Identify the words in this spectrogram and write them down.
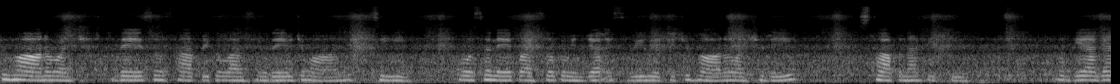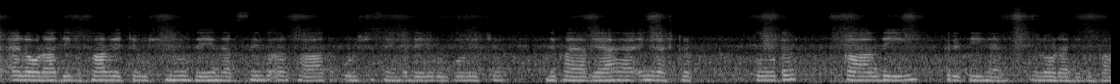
ਚੌਹਾਨ ਵੰਸ਼ ਦੇ ਸੰਸਥਾਪਕ ਵਾਸੂਦੇਵ ਚੌਹਾਨ ਸੀ। ਉਸ ਨੇ 551 ਈਸਵੀ ਵਿੱਚ ਚੌਹਾਨ ਵੰਸ਼ ਦੀ ਸਥਾਪਨਾ ਕੀਤੀ। ਅੱਗੇ ਆ ਗਿਆ ਐਲੋਰਾ ਦੀ ਗੁਫਾ ਵਿੱਚ ਵਿਸ਼ਨੂੰ ਦੇ ਨਰਸਿੰਘ ਅਰਥਾਤ ਪੁਰਸ਼ ਸਿੰਘ ਦੇ ਰੂਪ ਵਿੱਚ ਦਿਖਾਇਆ ਗਿਆ ਹੈ। ਇਹ ਰਾਸ਼ਟਰਕੂਟ ਕਾਲ ਦੀ ਕ੍ਰਿਤੀ ਹੈ ਐਲੋਰਾ ਦੀ ਗੁਫਾ।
